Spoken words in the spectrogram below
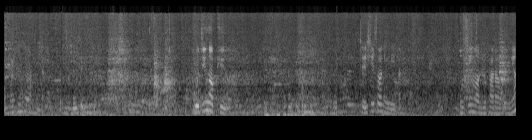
정말 신선합니다. 제일 재밌죠? 오징어 뷰. 제 시선입니다. 오징어를 바라보며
